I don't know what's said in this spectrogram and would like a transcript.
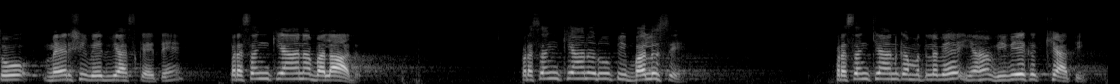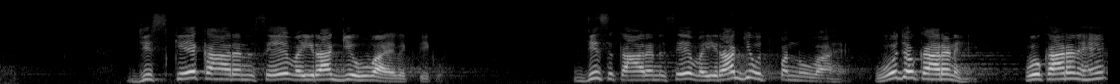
तो महर्षि वेदव्यास कहते हैं, प्रसंख्यान बलाद। प्रसंख्यान रूपी बल से। प्रसंख्यान का मतलब है यहाँ विवेक ख्याति। जिसके कारण से वैराग्य हुआ है व्यक्ति को। जिस कारण से वैराग्य उत्पन्न हुआ है, वो जो कारण है, वो कारण है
